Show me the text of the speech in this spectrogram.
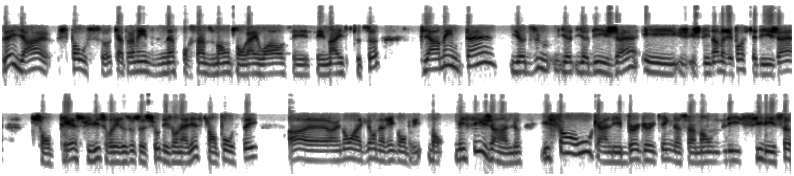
Là, hier, je pose ça. 99% du monde sont hey, wow, c'est, nice tout ça. Puis en même temps, il y a du, il y a, des gens, et je, ne les nommerai pas parce qu'il y a des gens qui sont très suivis sur les réseaux sociaux, des journalistes qui ont posté ah, euh, un nom anglais, on n'a rien compris. Bon, mais ces gens-là, ils sont où quand les Burger King de ce monde, les ci, les ça?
